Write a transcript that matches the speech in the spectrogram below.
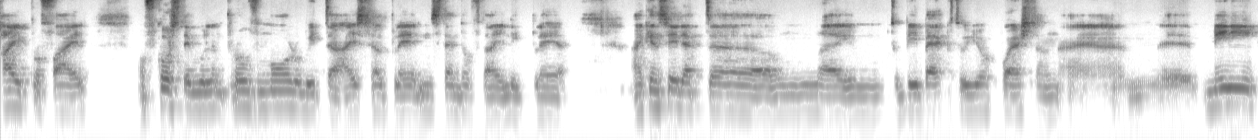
high profile. Of course, they will improve more with the ISL player instead of the League player. I can say that um, to be back to your question, um, uh, many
